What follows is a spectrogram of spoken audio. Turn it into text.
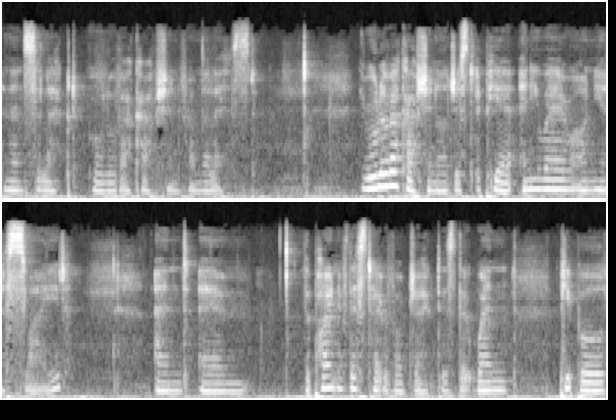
and then select Rollover Caption from the list. The rollover caption will just appear anywhere on your slide and um, the point of this type of object is that when people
